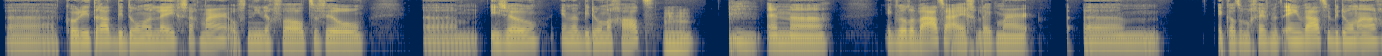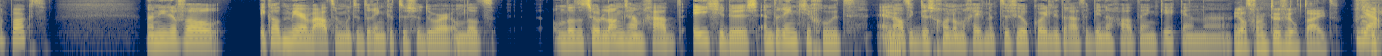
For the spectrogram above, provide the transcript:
eh koolhydraatbidonnen leeg, zeg maar. Of in ieder geval te veel ehm, ISO in mijn bidonnen gehad. mhm. En eh, ik wilde water eigenlijk, maar ik had op een gegeven moment één waterbidon aangepakt. Nou, in ieder geval, ik had meer water moeten drinken tussendoor, omdat, omdat het zo langzaam gaat, eet je dus en drink je goed. En Ja. had ik dus gewoon op een gegeven moment te veel koolhydraten binnen gehad, denk ik. En eh, Je had gewoon te veel tijd. ja,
